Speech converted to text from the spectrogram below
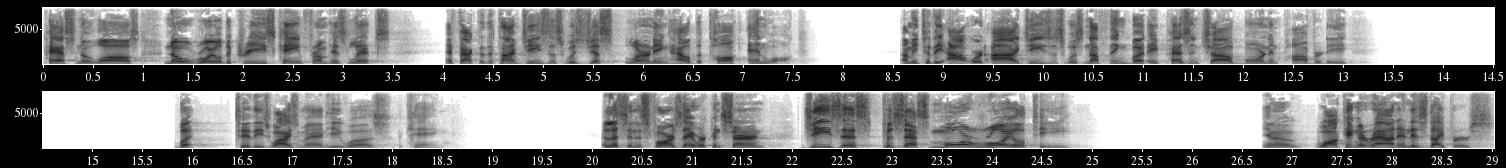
passed no laws, no royal decrees came from his lips. In fact, at the time, Jesus was just learning how to talk and walk. I mean, to the outward eye, Jesus was nothing but a peasant child born in poverty. But to these wise men, he was a king. And listen, as far as they were concerned, Jesus possessed more royalty, you know, walking around in his diapers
